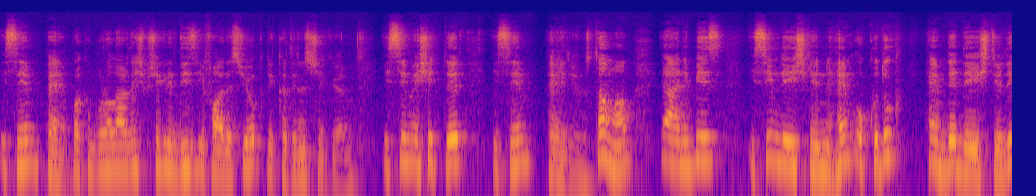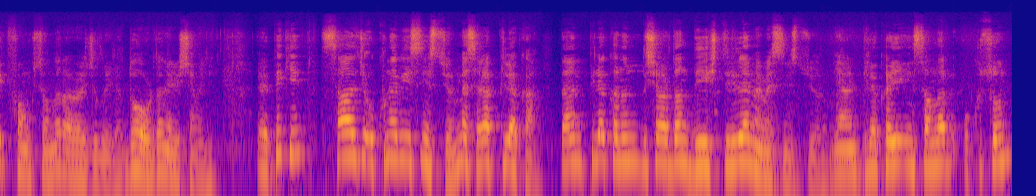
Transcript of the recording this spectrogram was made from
isim P. Bakın buralarda hiçbir şekilde diz ifadesi yok. Dikkatinizi çekiyorum. İsim eşittir isim P diyoruz. Tamam. Yani biz isim değişkenini hem okuduk hem de değiştirdik fonksiyonlar aracılığıyla. Doğrudan erişemedik. E, peki sadece okunabilsin istiyorum. Mesela plaka. Ben plakanın dışarıdan değiştirilememesini istiyorum. Yani plakayı insanlar okusun,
